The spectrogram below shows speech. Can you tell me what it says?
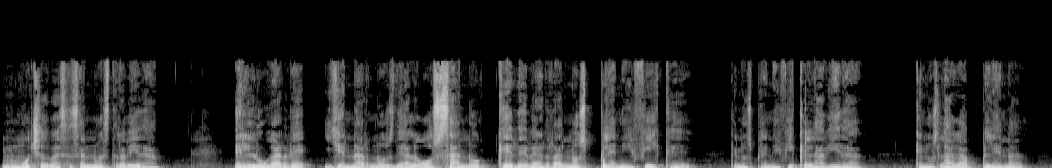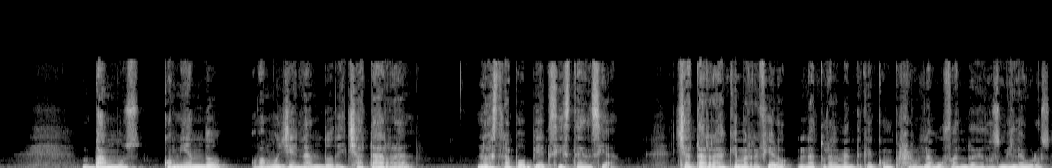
muchas veces en nuestra vida en lugar de llenarnos de algo sano que de verdad nos plenifique, que nos planifique la vida, que nos la haga plena, vamos comiendo o vamos llenando de chatarra nuestra propia existencia. Chatarra, ¿a qué me refiero? Naturalmente que comprar una bufanda de 2.000 euros,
